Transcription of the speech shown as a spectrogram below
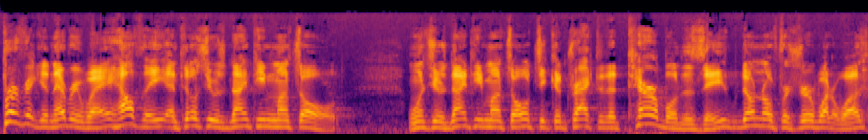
perfect in every way, healthy until she was 19 months old. When she was 19 months old, she contracted a terrible disease. We don't know for sure what it was.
